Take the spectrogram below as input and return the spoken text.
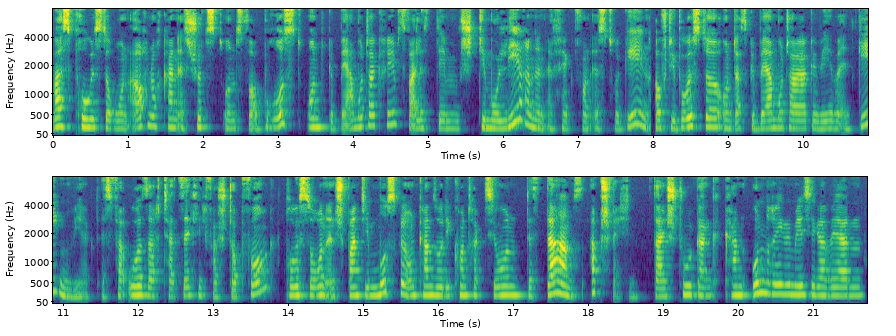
Was Progesteron auch noch kann, es schützt uns vor Brust- und Gebärmutterkrebs, weil es dem stimulierenden Effekt von Östrogen auf die Brüste und das Gebärmuttergewebe entgegenwirkt. Es verursacht tatsächlich Verstopfung. Progesteron entspannt die Muskeln und kann so die Kontraktion des Darms abschwächen. Dein Stuhlgang kann unregelmäßiger werden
